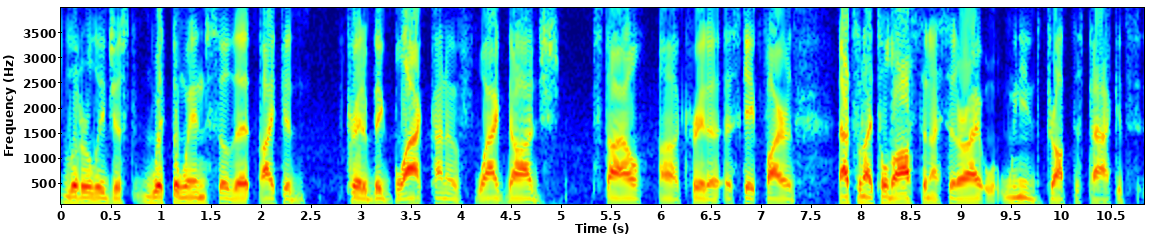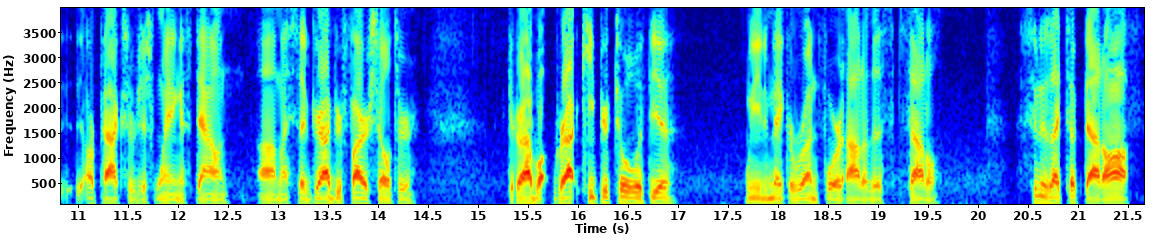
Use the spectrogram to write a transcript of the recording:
literally just with the wind so that I could create a big black kind of Wag Dodge style, uh, create an escape fire. That's when I told Austin, I said, all right, we need to drop this pack. It's, our packs are just weighing us down. Um, I said, grab your fire shelter, grab, grab, keep your tool with you. We need to make a run for it out of this saddle. As soon as I took that off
